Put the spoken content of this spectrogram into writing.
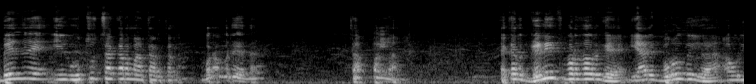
ಬೇಂದ್ರೆ ಈಗ ಹುಚ್ಚುಚ್ಚಾಕಾರ ಮಾತಾಡ್ತಾನೆ ಬರೋಬ್ಬರಿ ಅದ. ತಪ್ಪಲ್ಲ. ಯಾಕಂದ್ರೆ ಗಣಿತ ಬರ್ದವ್ರಿಗೆ ಯಾರಿಗೆ ಬರೋದಿಲ್ಲ ಅವ್ರು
